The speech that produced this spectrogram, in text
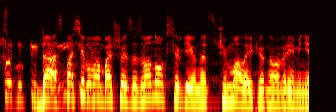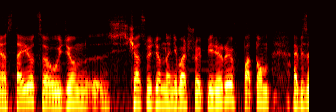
сотни тысяч Да, зрителей. спасибо вам большое за звонок, Сергей. У нас очень мало эфирного времени остается. Уйдем, э, сейчас уйдем на небольшой перерыв, потом обязательно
